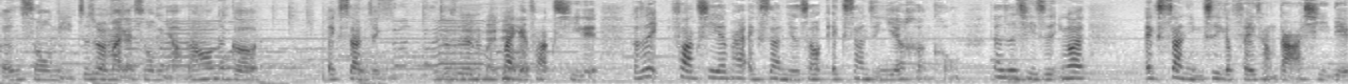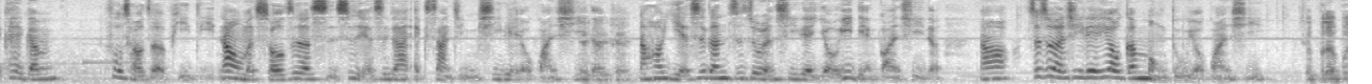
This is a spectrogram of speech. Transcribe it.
跟 Sony，蜘蛛人卖给 Sony 啊，然后那个 X 战警就是卖给 Fox 系列。可是 Fox 系列拍 X 战警的时候，X 战警也很红，但是其实因为 X 战警是一个非常大的系列，可以跟复仇者皮敌，那我们熟知的死侍也是跟 X 战警系列有关系的，对对对，然后也是跟蜘蛛人系列有一点关系的，然后蜘蛛人系列又跟猛毒有关系，所以不得不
